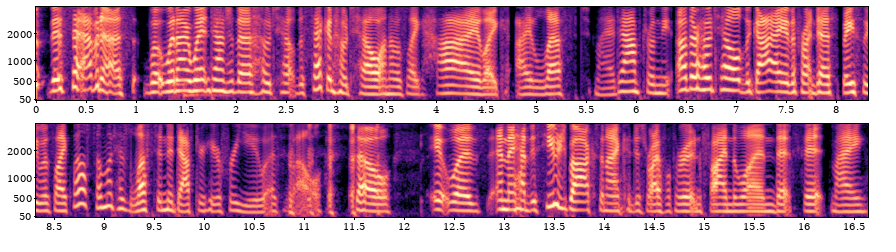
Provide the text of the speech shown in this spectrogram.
this happened to us. But when I went down to the hotel, the second hotel, and I was like, hi, like I left my adapter in the other hotel, the guy at the front desk basically was like, well, someone has left an adapter here for you as well. so it was, and they had this huge box, and I could just rifle through it and find the one that fit my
